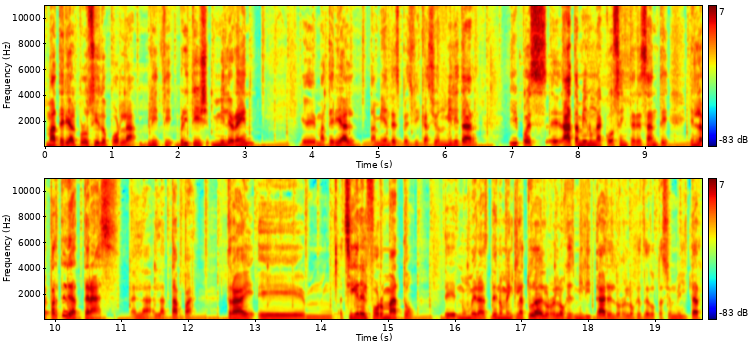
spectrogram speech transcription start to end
material producido por la British Millerain, eh, material también de especificación militar. Y pues, eh, ah, también una cosa interesante, en la parte de atrás, en la tapa, eh, siguen el formato de, numeras, de nomenclatura de los relojes militares, los relojes de dotación militar.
